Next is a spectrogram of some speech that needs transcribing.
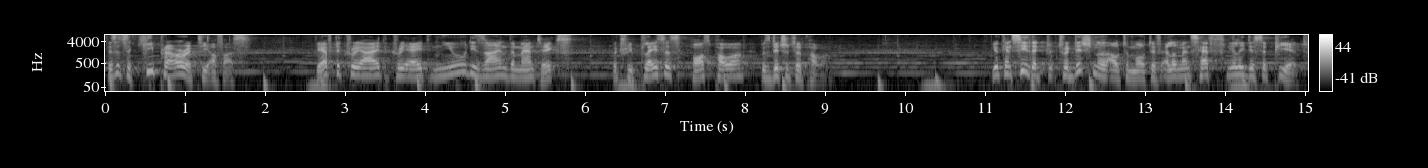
This is a key priority of us. We have to create, create new design semantics which replaces horsepower with digital power. You can see that traditional automotive elements have nearly disappeared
